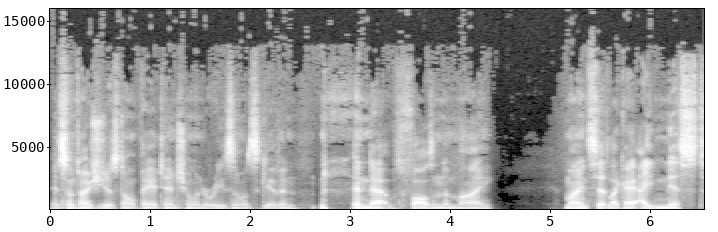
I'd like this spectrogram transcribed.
And sometimes you just don't pay attention when a reason was given. and that falls into my mindset. Like I, I missed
